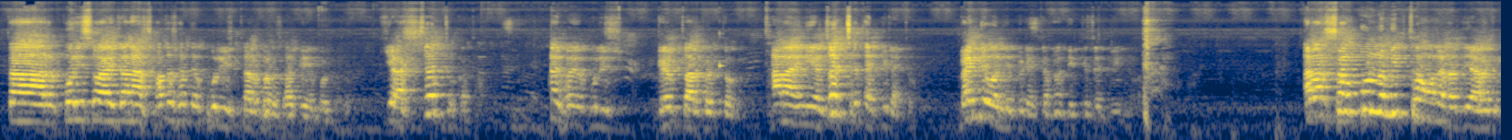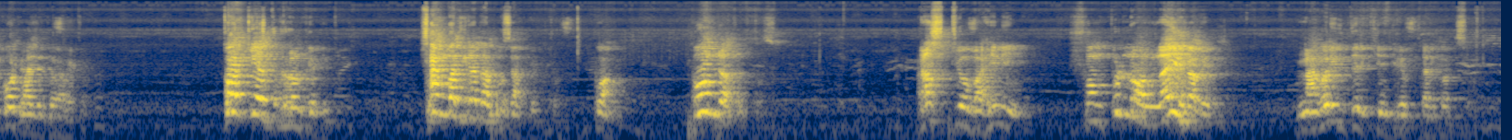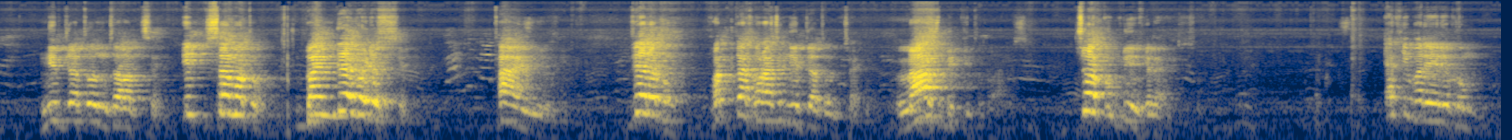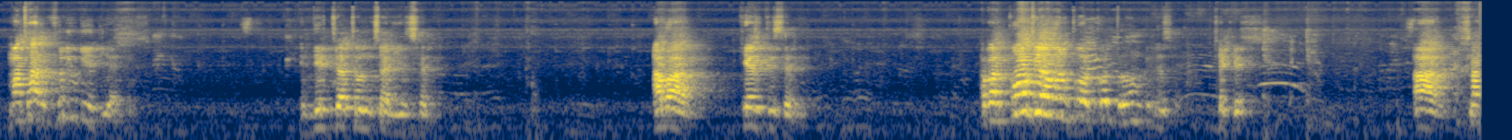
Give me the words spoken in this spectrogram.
তার পরিচয় জানার সাথে সাথে পুলিশ তারপরে ঝাঁপিয়ে পড়তো কি আশ্চর্য কথা। পুলিশ গ্রেফতার করতো, থানায় নিয়ে যাচ্ছে তাই পিটাইতো, ব্যাংকে বন্ধে পিটাইতো, আপনার দেখতেছেন বিভিন্ন। আবার সম্পূর্ণ মিথ্যা মামলাটা দেওয়া হয়তো কোর্ট হাজির করা হয়তো কোর্ট কেস গ্রহণ করে দিত সাংবাদিকরা তার প্রচার করত। কোন? কোন রাষ্ট্রীয় বাহিনী সম্পূর্ণ অন্যায়ভাবে নাগরিকদেরকে গ্রেফতার করছে, নির্যাতন চালাচ্ছে, ইচ্ছা মতো বাইন্দে বেড়েছে তাই যেরকম হত্যা করা হয়েছে, নির্যাতন চাই। লাশ বিকৃত করা হয়েছে। চোখ উঠিয়ে হয়েছে। একেবারে এরকম মাথার খুলি উড়িয়ে দিয়ে দিয়েছে। নির্যাতন চালিয়েছেন। আবার কেস দিছেন আবার কোর্টে এমন কোর্ট কোর্ট গ্রহণ করেছে। ঠিক আর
